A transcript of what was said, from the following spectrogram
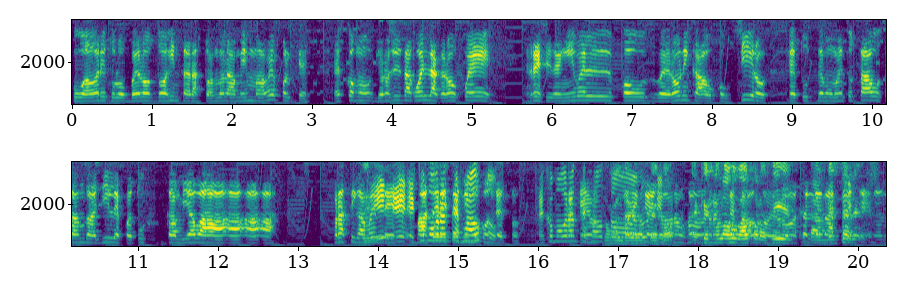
jugadores y tú los ves los dos interactuando a la misma vez, porque es como, yo no sé si te acuerdas, creo que fue Resident Evil Code Verónica o Code Zero, que tú de momento estabas usando allí, después tú cambiabas a, a- a- a- prácticamente Sí, es- es va a como ser Grand Theft mismo Auto. concepto. Es como Grand Theft Auto. Es que no lo he jugado, pero sí, también se-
